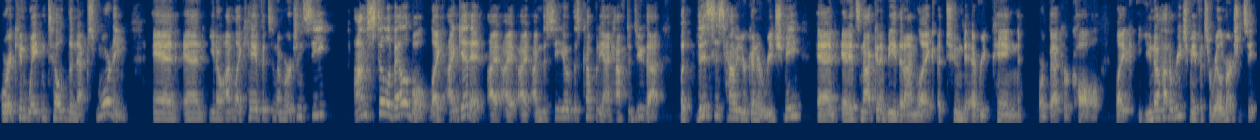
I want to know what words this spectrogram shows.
or it can wait until the next morning. And and you know, I'm like, hey, if it's an emergency, I'm still available. Like I get it. I, I, I I'm the CEO of this company. I have to do that. But this is how you're going to reach me, and and it's not going to be that I'm like attuned to every ping or beck or call. Like you know how to reach me if it's a real emergency.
